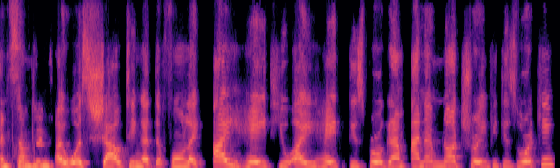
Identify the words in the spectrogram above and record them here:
And sometimes i was shouting at the phone like i hate you. I hate this program and i'm not sure if it is working.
